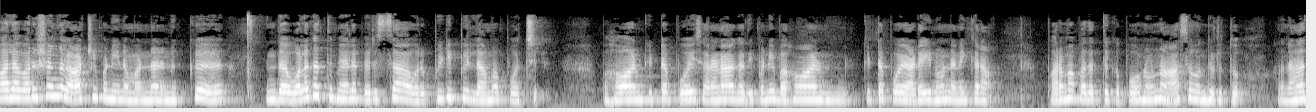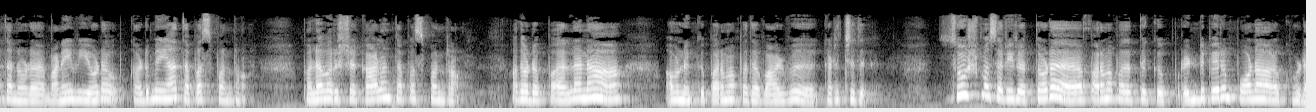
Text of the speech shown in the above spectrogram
பல வருஷங்கள் ஆட்சி பண்ணின மன்னனுக்கு இந்த உலகத்து மேலே பெருசாக ஒரு பிடிப்பு இல்லாமல் போச்சு. பகவான் கிட்ட போய் சரணாகதி பண்ணி பகவான் கிட்ட போய் அடையணும்னு நினைக்கிறான். பரமபதத்துக்கு போகணுன்னு ஆசை வந்துடுத்து. அதனால் தன்னோட மனைவியோட கடுமையாக தபஸ் பண்ணுறான் பல வருஷ காலம் தபஸ் பண்ணுறான் அதோட பலனாக அவனுக்கு பரமபத வாழ்வு கிடச்சிது. சூஷ்ம சரீரத்தோட பரமபதத்துக்கு ரெண்டு பேரும் போனால் கூட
